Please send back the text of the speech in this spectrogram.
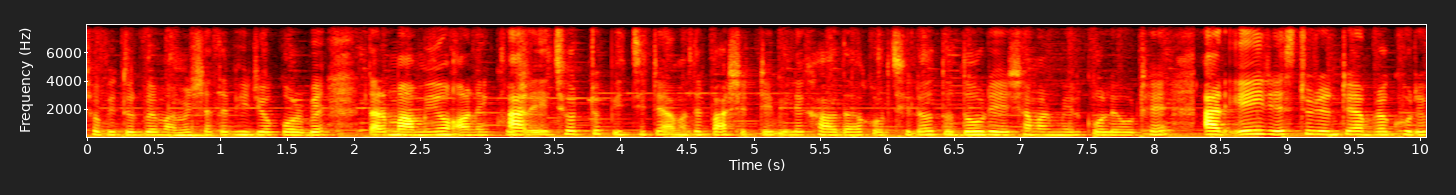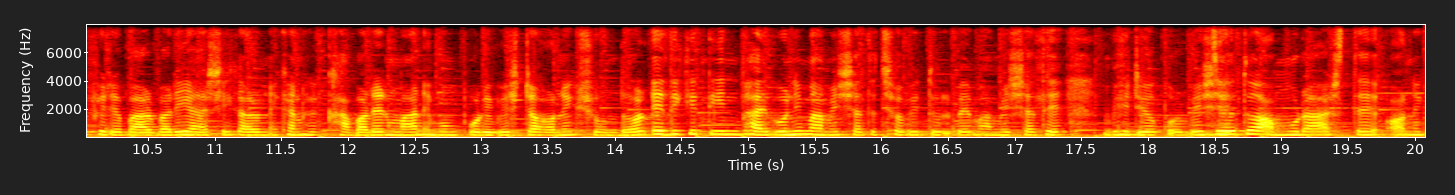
ছবি তুলবে, মামির সাথে ভিডিও করবে তার মামিও অনেক আর এই ছোট্ট পিচ্চিটা আমাদের পাশের টেবিলে খাওয়া দাওয়া করছিল। তো দৌড়ে এসে আমার মেয়ের কোলে ওঠে। আর এই রেস্টুরেন্টে আমরা ঘুরে ফিরে বারবারই আসি, কারণ এখানকার খাবারের মান এবং পরিবেশটা অনেক সুন্দর। এদিকে তিন ভাই বোনই মামির সাথে ছবি তুলবে, মামির সাথে ভিডিও করবে। যেহেতু আম্মুরা আসতে অনেক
